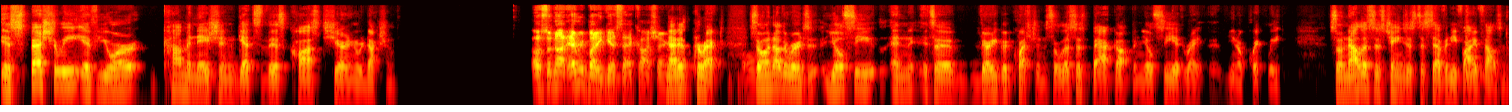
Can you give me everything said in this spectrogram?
especially if your combination gets this cost sharing reduction. Oh, so not everybody gets that cost sharing. That is correct. So, in other words, you'll see, and it's a very good question. So, let's just back up and you'll see it right, you know, quickly. So, now let's just change this to 75,000.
